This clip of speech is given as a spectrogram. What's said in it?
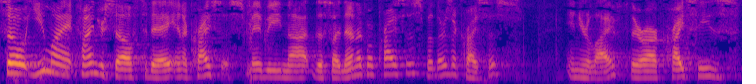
So you might find yourself today in a crisis. Maybe not this identical crisis, but there's a crisis in your life. There are crises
